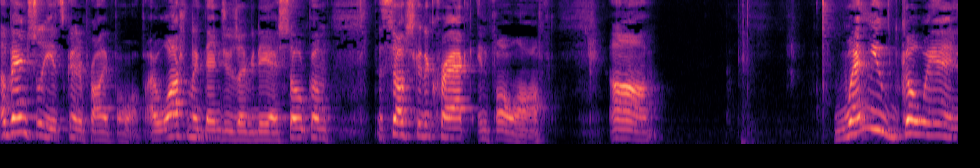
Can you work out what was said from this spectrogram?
Eventually, it's going to probably fall off. I wash my dentures every day. I soak them. The stuff's going to crack and fall off. Um, when you go in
